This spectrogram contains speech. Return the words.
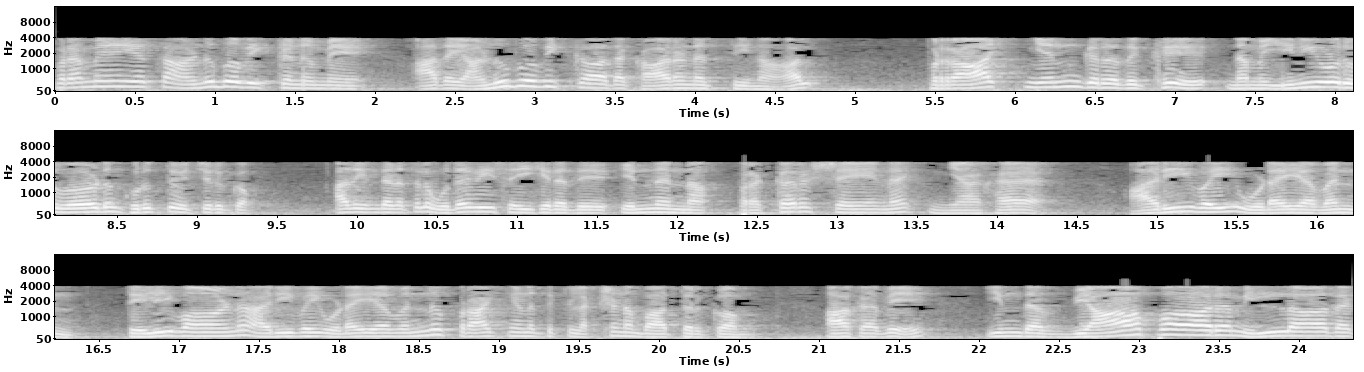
பிரமேயத்தை அனுபவிக்கணுமே. அதை அனுபவிக்காத காரணத்தினால் பிராஜ்யன்கிறதுக்கு நம்ம இனி ஒரு வேர்டும் குறித்து வச்சிருக்கோம். அது இந்த இடத்துல உதவி செய்கிறது. என்னன்னா பிரகர்ஷேன ஞக அறிவை உடையவன். தெளிவான அறிவை உடையவன் பிராக்ஞனத்துக்கு லட்சணம் பார்த்திருக்கோம். ஆகவே இந்த வியாபாரம் இல்லாத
